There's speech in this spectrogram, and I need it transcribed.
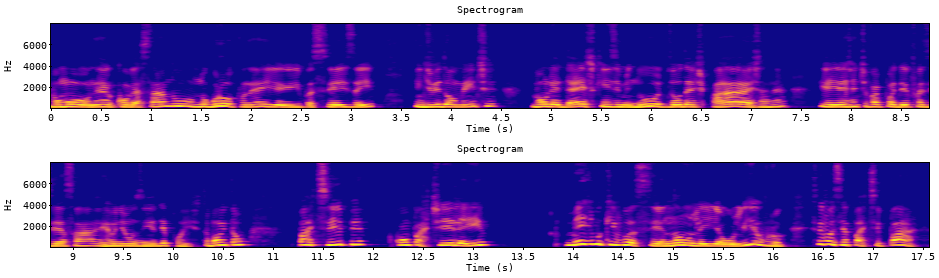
vamos né, conversar no, no grupo, né? E, e vocês aí, individualmente, vão ler 10, 15 minutos ou 10 páginas, né? E aí a gente vai poder fazer essa reuniãozinha depois, tá bom? Então, participe, compartilhe aí. Mesmo que você não leia o livro, se você participar,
